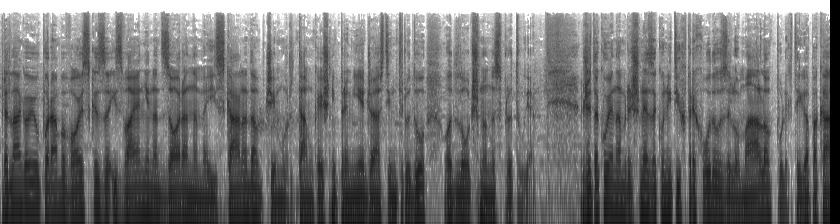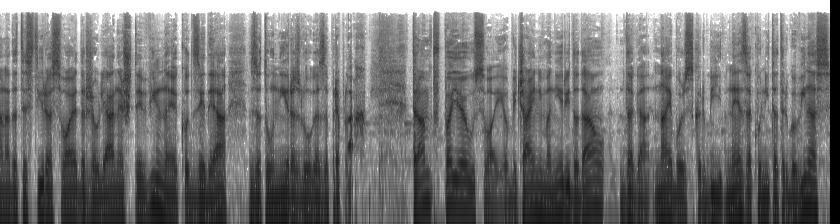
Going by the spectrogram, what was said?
Predlagal je uporabo vojske za izvajanje nadzora na meji s Kanado, čemur tamkajšnji premijer Justin Trudeau odločno nasprotuje. Že tako je namreč nezakonitih prehodov zelo malo, poleg tega pa Kanada testira svoje državljane številneje kot ZDA, zato ni razloga za preplah. Trump pa je v svoji običajni maniri dodal, da ga najbolj skrbi nezakonita trgovina s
